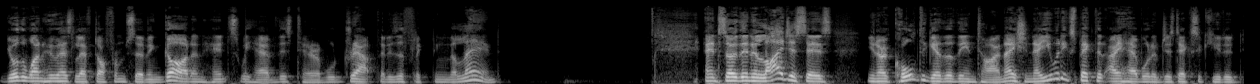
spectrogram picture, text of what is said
you're the one who has left off from serving God, and hence we have this terrible drought that is afflicting the land. And so then Elijah says, you know, call together the entire nation. Now you would expect that Ahab would have just executed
